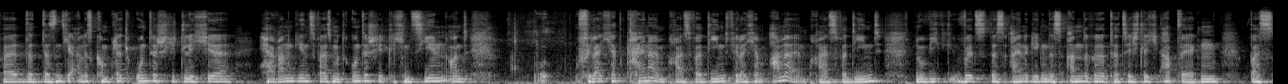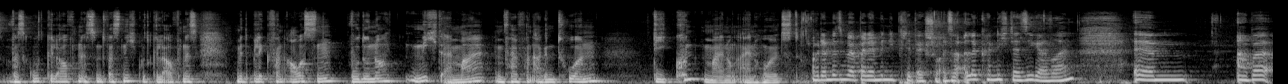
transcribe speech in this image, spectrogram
weil da, sind ja alles komplett unterschiedliche Herangehensweisen mit unterschiedlichen Zielen und vielleicht hat keiner einen Preis verdient, vielleicht haben alle einen Preis verdient. Nur wie willst du das eine gegen das andere tatsächlich abwägen, was, was gut gelaufen ist und was nicht gut gelaufen ist, mit Blick von außen, wo du noch nicht einmal im Fall von Agenturen die Kundenmeinung einholst. Aber dann müssen wir bei der Mini-Playback-Show. Also alle können nicht der Sieger sein. Ähm, aber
